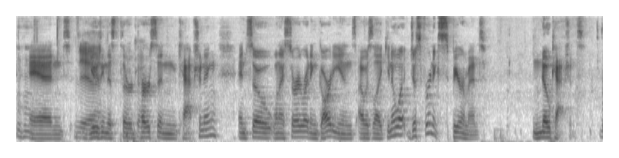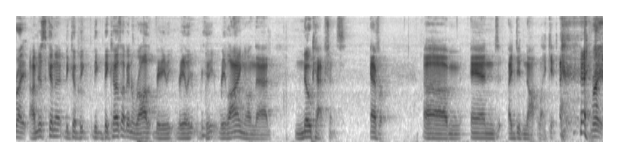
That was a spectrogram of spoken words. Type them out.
and Yeah. using this third person captioning. And so when I started writing Guardians, I was like, you know what? Just for an experiment, no captions. Right. I'm just gonna because because I've been ra- really, really, really relying on that. No captions, ever. Um, and I did not like it. Right.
